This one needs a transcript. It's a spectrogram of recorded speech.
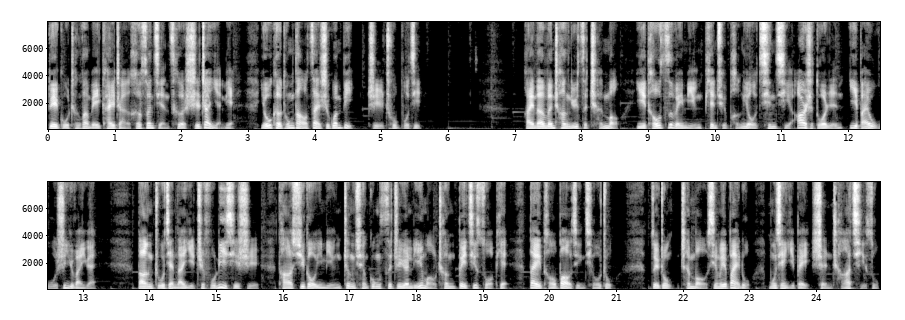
对古城范围开展核酸检测实战演练，游客通道暂时关闭，只出不进。海南文昌女子陈某以投资为名骗取朋友亲戚二十多人一百五十余万元，当逐渐难以支付利息时，她虚构一名证券公司职员李某称被其所骗，带头报警求助。最终陈某行为败露，目前已被审查起诉。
